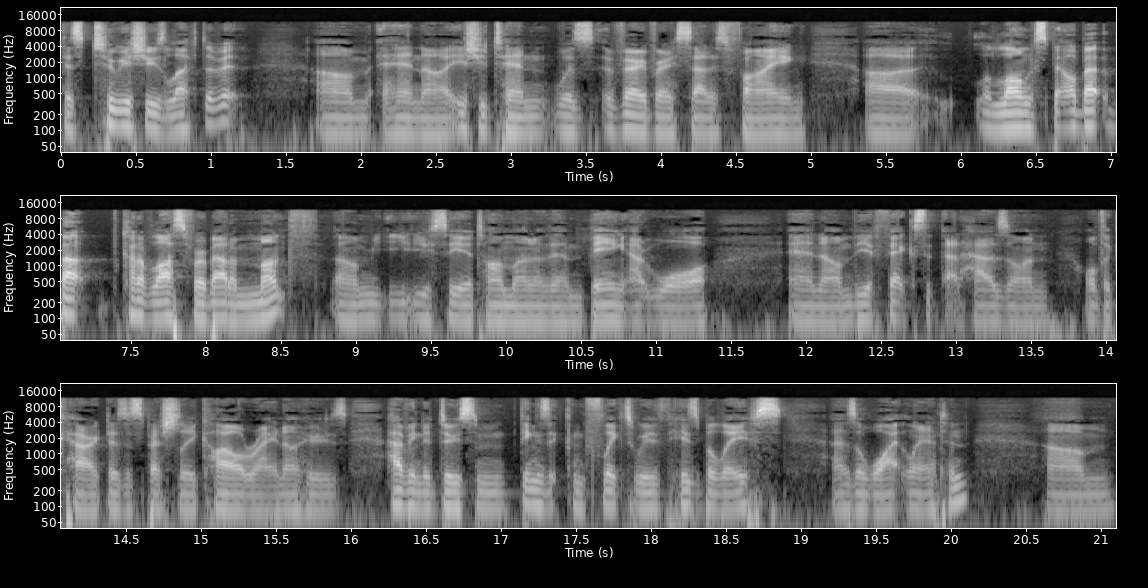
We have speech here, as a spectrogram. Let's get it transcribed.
There's two issues left of it. Um, and uh, issue 10 was a very, very satisfying, uh, long spell, about, about kind of lasts for about a month. Um, you, you see a timeline of them being at war and um, the effects that that has on all the characters, especially Kyle Rayner, who's having to do some things that conflict with his beliefs as a White Lantern. Um,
